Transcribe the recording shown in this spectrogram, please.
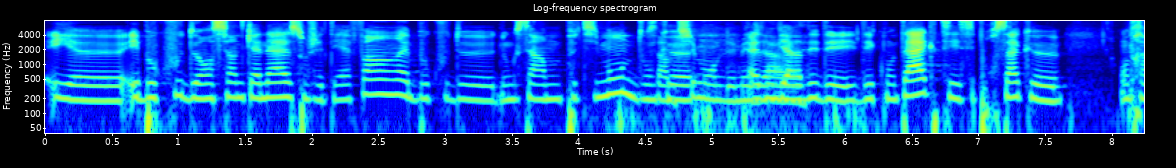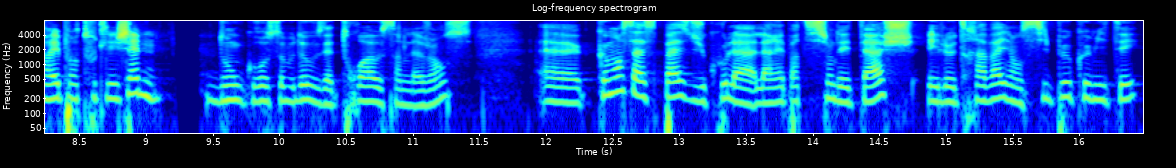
Et, euh, et, beaucoup d'anciens de Canal sont chez TF1. Et beaucoup de... Donc, c'est un petit monde. Donc, un petit euh, monde, les médias. Elles ont gardé des, des, contacts. Et c'est pour ça qu'on travaille pour toutes les chaînes. Donc, grosso modo, vous êtes trois au sein de l'agence. comment ça se passe, du coup, la, la répartition des tâches et le travail en si peu comité,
